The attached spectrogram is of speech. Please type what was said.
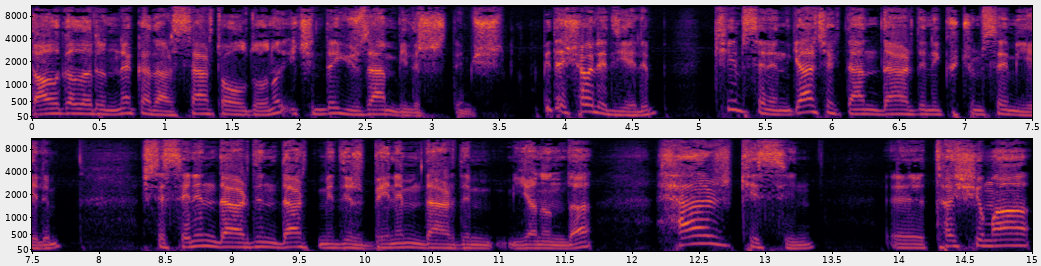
dalgaların ne kadar sert olduğunu içinde yüzen bilir demiş. Bir de şöyle diyelim. Kimsenin gerçekten derdini küçümsemeyelim. İşte senin derdin dert midir benim derdim yanında. Herkesin e, taşıma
